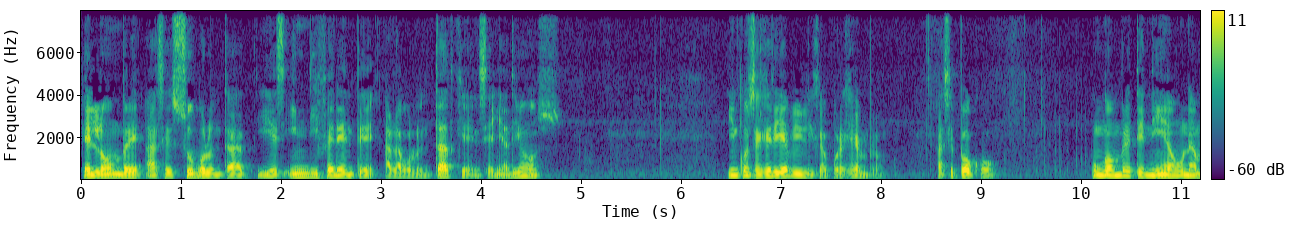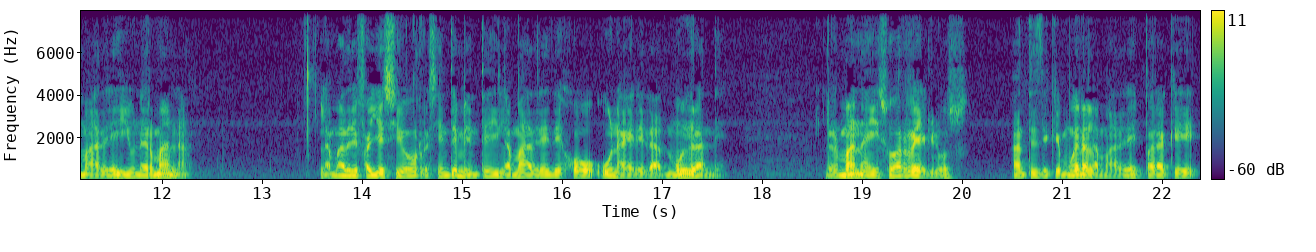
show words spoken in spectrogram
el hombre hace su voluntad y es indiferente a la voluntad que enseña Dios. Y en consejería bíblica, por ejemplo, hace poco un hombre tenía una madre y una hermana. La madre falleció recientemente y la madre dejó una heredad muy grande. La hermana hizo arreglos antes de que muera la madre para que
